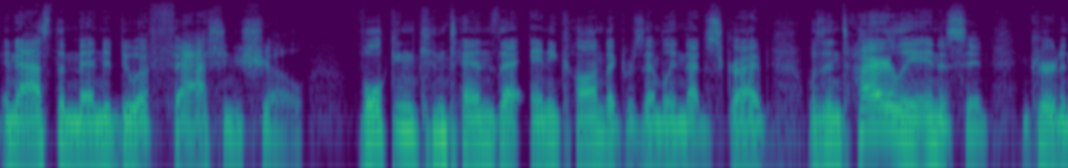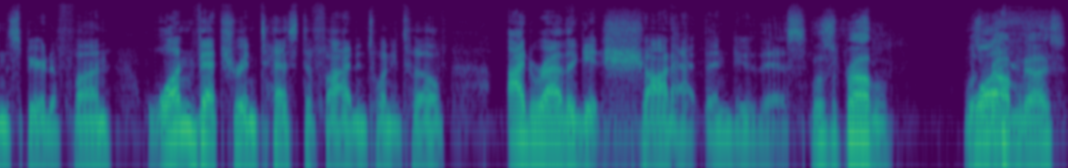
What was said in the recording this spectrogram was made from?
and asked the men to do a fashion show. Vulcan contends that any conduct resembling that described was entirely innocent, incurred in the spirit of fun. One veteran testified in 2012 I'd rather get shot at than do this. What's the problem? What's One- the problem, guys?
